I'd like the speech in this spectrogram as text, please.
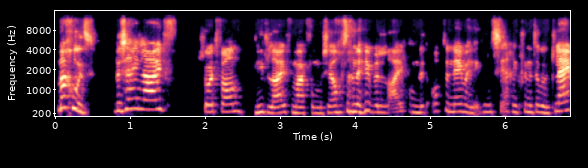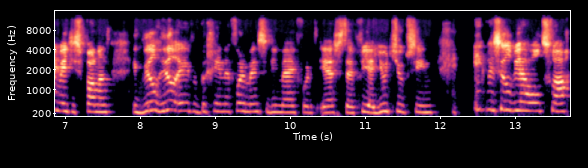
Maar goed, we zijn live soort van, niet live, maar voor mezelf dan even live om dit op te nemen. En ik moet zeggen, ik vind het ook een klein beetje spannend. Ik wil heel even beginnen voor de mensen die mij voor het eerst via YouTube zien. Ik ben Sylvia Holtslag,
